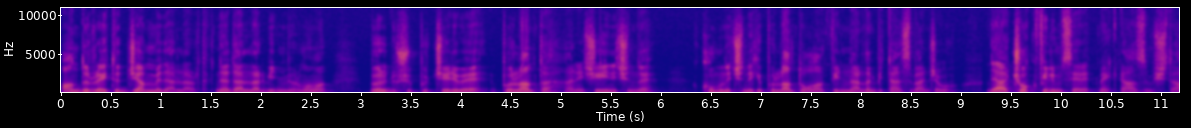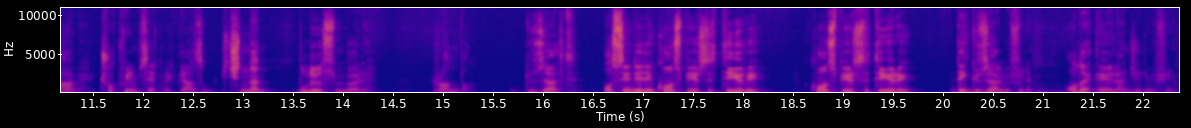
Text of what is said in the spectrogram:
Underrated gem mi derler artık? Ne derler bilmiyorum ama böyle düşük bütçeli ve pırlanta hani şeyin içinde kumun içindeki pırlanta olan filmlerden bir tanesi bence bu. Ya çok film seyretmek lazım işte abi. Çok film seyretmek lazım. İçinden buluyorsun böyle random. düzelt. O senin dediğin Conspiracy Theory. Conspiracy Theory de güzel bir film. O da eğlenceli bir film.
